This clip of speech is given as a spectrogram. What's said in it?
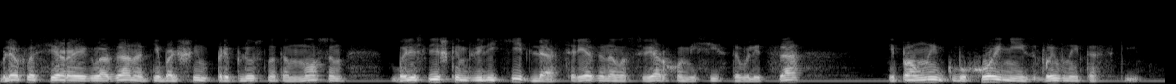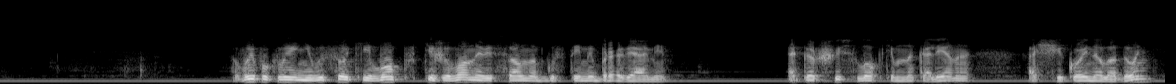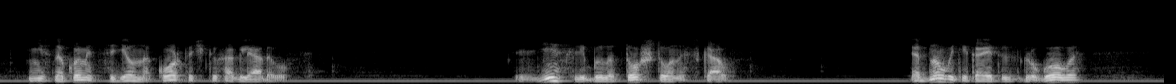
Блекло-серые глаза над небольшим приплюснутым носом были слишком велики для срезанного сверху мясистого лица и полны глухой неизбывной тоски. Выпуклый невысокий лоб тяжело нависал над густыми бровями. Опершись локтем на колено, а щекой на ладонь, незнакомец сидел на корточках, оглядывался. Здесь ли было то, что он искал? Одно вытекает из другого,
